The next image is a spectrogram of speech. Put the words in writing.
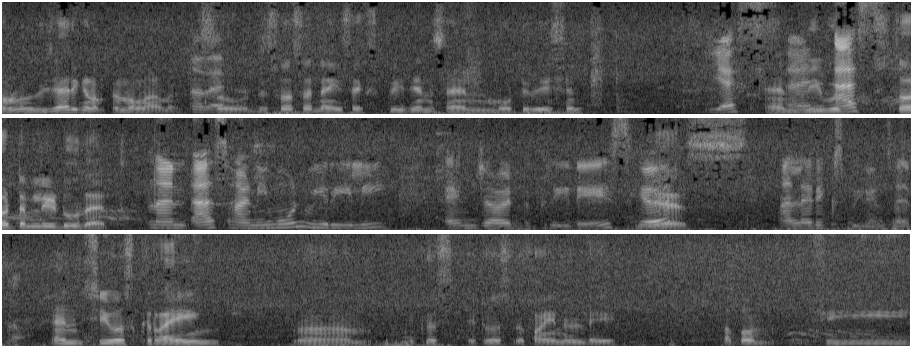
നമ്മൾ വിചാരിക്കണം എന്നുള്ളതാണ് സോ ദിസ് വാസ് എ നൈസ് എക്സ്പീരിയൻസ് ആൻഡ് മോട്ടിവേഷൻ ആൻഡ് വി വുഡ് സർട്ടൻലി ഡു ദാറ്റ് ആൻഡ് ആസ് ഹണിമൂൺ വി റിയലി എൻജോയ്ഡ് ഹിയർ നല്ലൊരു എക്സ്പീരിയൻസ് ആയിരുന്നു ആൻഡ് ഷീ വാസ് ക്രൈങ് um, because it was the final day അപ്പം she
